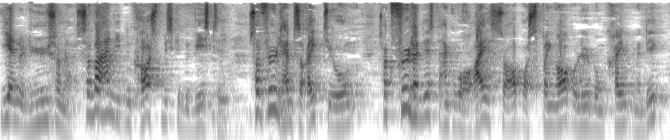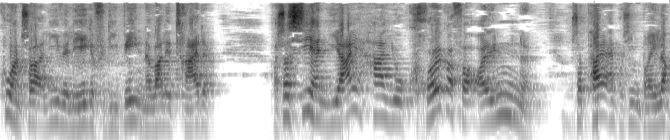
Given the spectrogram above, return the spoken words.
i analyserne, så var han i den kosmiske bevidsthed. Så følte han sig rigtig ung. Så følte han næsten, at han kunne rejse sig op og springe op og løbe omkring, men det kunne han så alligevel ikke, fordi benene var lidt trætte. Og så siger han, jeg har jo krykker for øjnene, og så peger han på sine briller.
